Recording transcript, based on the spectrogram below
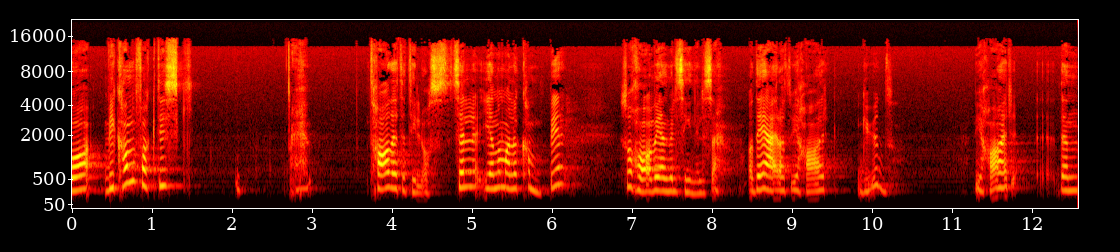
og vi kan faktisk ta dette til oss. Selv gjennom alle kamper så har vi en velsignelse. Og det er at vi har Gud. Vi har den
